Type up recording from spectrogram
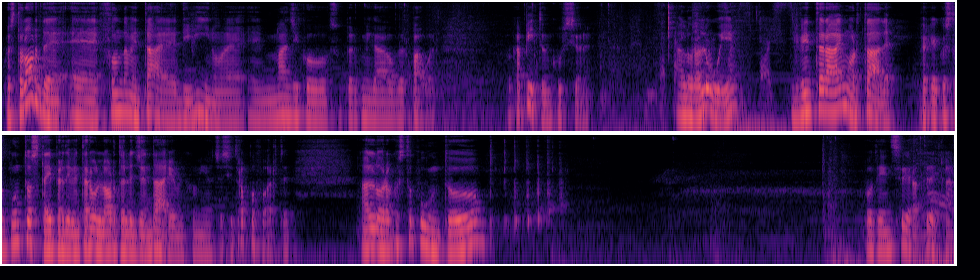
Questo lord è, è fondamentale, è divino, è, è magico super mega overpower. Ho capito, incursione. Allora, lui diventerà immortale. Perché a questo punto stai per diventare un lord leggendario, amico mio. Cioè, sei troppo forte. Allora, a questo punto... Potenzio i ratti del clan.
